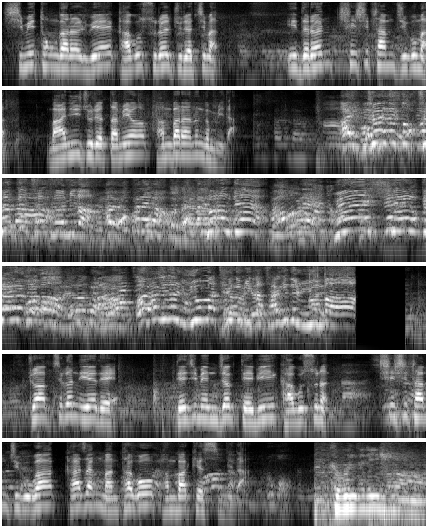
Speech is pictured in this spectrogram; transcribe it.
심의 통과를 위해 가구 수를 줄였지만 이들은 73지구만 많이 줄였다며 반발하는 겁니다. 아니 저희들도 절대 찬성합니다. 그런데 왜 시행 대행사가 자기들 이윤만 챙깁니까? 자기들 이윤만. 조합 측은 이에 대해 대지 면적 대비 가구 수는 73지구가 가장 많다고 반박했습니다. 그분들이 뭐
